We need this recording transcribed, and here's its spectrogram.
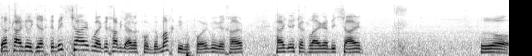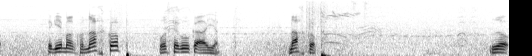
Das kann ich euch jetzt nicht zeigen, weil das habe ich alles schon gemacht, liebe Freunde. Deshalb kann ich euch das leider nicht zeigen. So. Wir gehen mal in Nachkop. Wo ist der Gurke? Ah, hier. Nachkop. So.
